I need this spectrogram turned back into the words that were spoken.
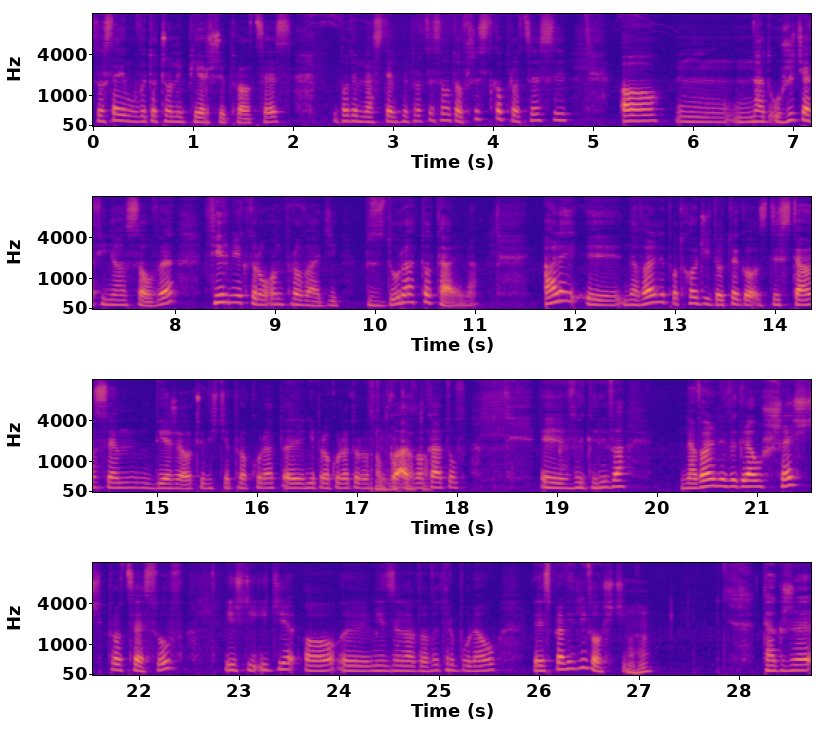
zostaje mu wytoczony pierwszy proces, potem następny proces. Są to wszystko procesy o mm, nadużycia finansowe w firmie, którą on prowadzi. Bzdura totalna. Ale y, Nawalny podchodzi do tego z dystansem, bierze oczywiście prokurat y, nie prokuratorów, Adwokata. tylko adwokatów, y, wygrywa. Nawalny wygrał sześć procesów, jeśli idzie o Międzynarodowy Trybunał Sprawiedliwości. Mhm. Także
